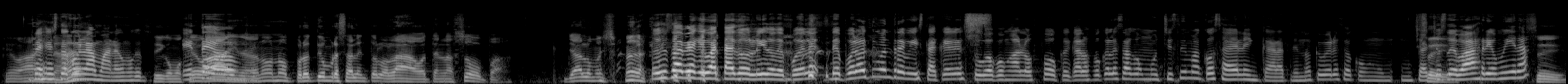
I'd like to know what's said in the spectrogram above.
¿Qué vaina? De gesto con eh? la mano, como que. Sí, como qué este vaina. hombre. No, no, pero este hombre sale en todos los lados, hasta en la sopa. Ya lo mencioné. Entonces sabía que iba a estar dolido. Después de, la- después de la última entrevista que él estuvo con Alofoque, que Alofoque le sacó muchísimas cosas a él en cara, teniendo que ver eso con muchachos Sí. de barrio, mira. Sí.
